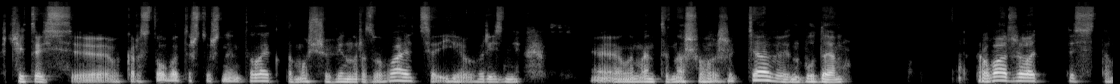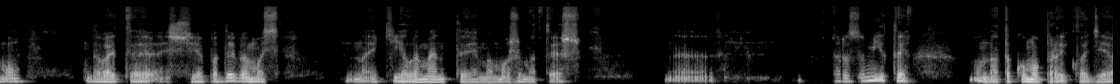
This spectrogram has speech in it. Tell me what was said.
вчитись е, використовувати штучний інтелект, тому що він розвивається і в різні е, елементи нашого життя він буде впроваджуватись. Тому давайте ще подивимось, на які елементи ми можемо теж е, розуміти. Ну, на такому прикладі.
